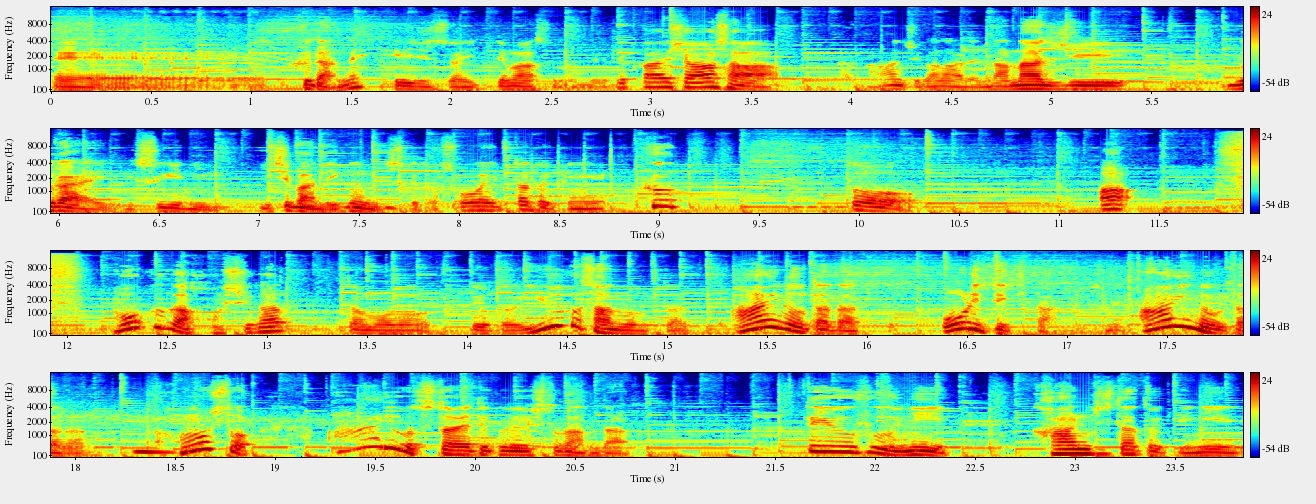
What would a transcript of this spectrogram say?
えー、普段ね、平日は行ってますので、で、会社朝、何時かな、あれ、7時ぐらい過ぎに一番で行くんですけど、そういった時に、ふっと、あ、僕が欲しがったものっていうか、優香さんの歌って愛の歌だって降りてきたんですね。愛の歌だって。この人、愛を伝えてくれる人なんだっていうふうに感じた時に、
